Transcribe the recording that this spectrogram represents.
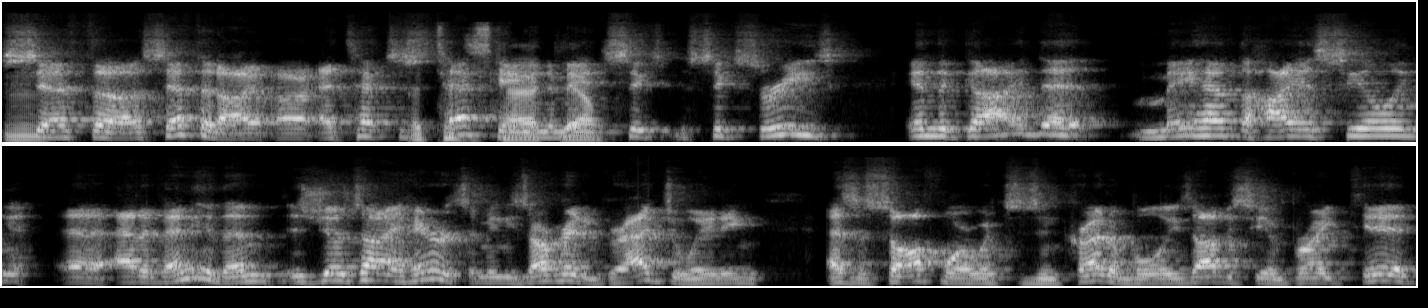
Mm. Seth, uh, Seth and I uh, at Texas at Tech Texas came in and yeah. made six six threes. And the guy that may have the highest ceiling uh, out of any of them is Josiah Harris. I mean, he's already graduating as a sophomore, which is incredible. He's obviously a bright kid.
